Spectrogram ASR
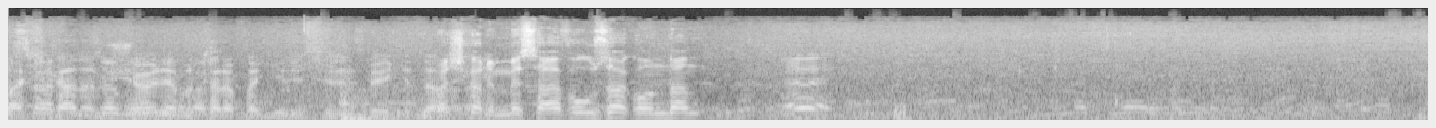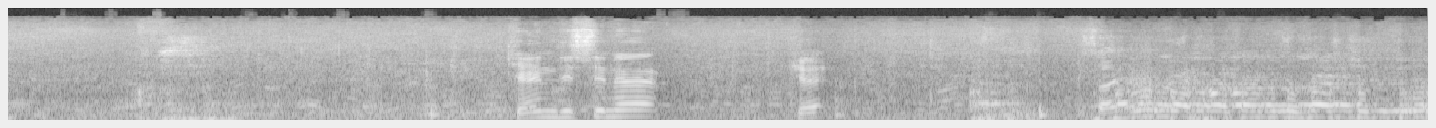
Başkanım şöyle bu tarafa gelirsiniz belki daha. Başkanım mesafe uzak ondan Evet. Kendisine ke, Sayın Başbakanımıza çıktığı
